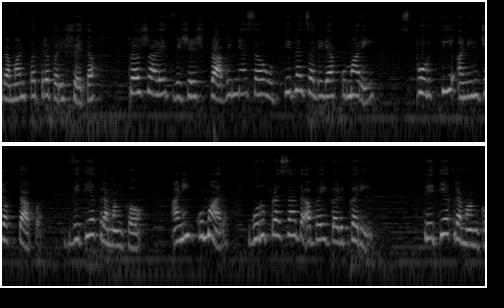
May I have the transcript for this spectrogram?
प्रमाणपत्र परिषद प्रशाळेत विशेष प्रावीण्यासह उत्तीर्ण झालेल्या कुमारी स्फूर्ती अनिल जगताप द्वितीय क्रमांक आणि कुमार गुरुप्रसाद अभय गडकरी तृतीय क्रमांक.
